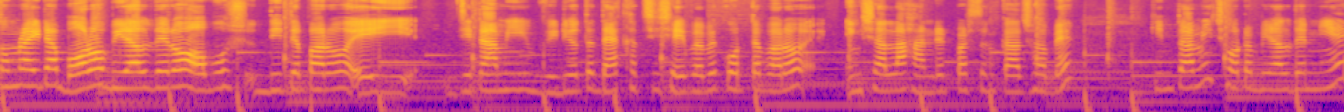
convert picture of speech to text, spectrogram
তোমরা এটা বড় বিড়ালদেরও অবশ্য দিতে পারো এই যেটা আমি ভিডিওতে দেখাচ্ছি, সেইভাবে করতে পারো। ইনশাল্লাহ হান্ড্রেড পার্সেন্ট কাজ হবে। কিন্তু আমি ছোট বিড়ালদের নিয়ে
